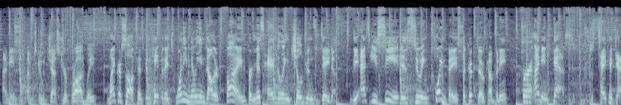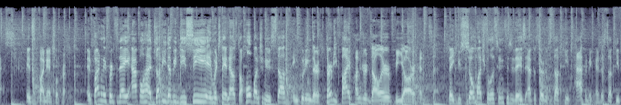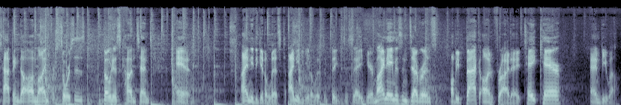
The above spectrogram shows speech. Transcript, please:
I mean, I'm just going to gesture broadly. Microsoft has been hit with a $20 million fine for mishandling children's data. The SEC is suing Coinbase, the crypto company, for, I mean, guess. Just take a guess. It's financial crimes. And finally, for today, Apple had WWDC, in which they announced a whole bunch of new stuff, including their $3,500 VR headset. Thank you so much for listening to today's episode of Stuff Keeps Happening. Head to stuffkeepshappening.online for sources, bonus content, and I need to get a list. I need to get a list of things to say here. My name is Endeavorance. I'll be back on Friday. Take care and be well.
